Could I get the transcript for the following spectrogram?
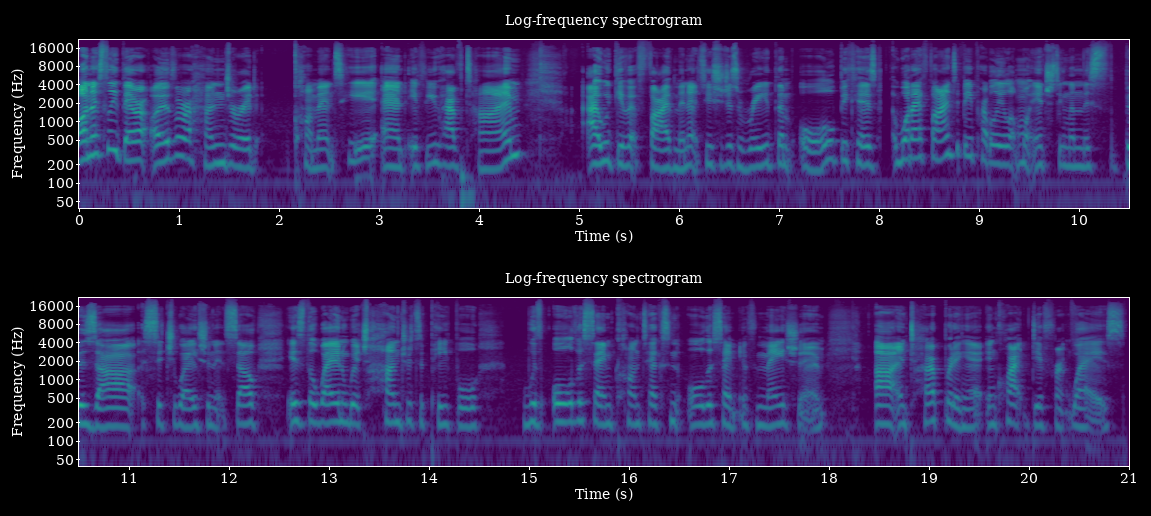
honestly, there are over a hundred comments here, and if you have time, I would give it five minutes. You should just read them all because what I find to be probably a lot more interesting than this bizarre situation itself is the way in which hundreds of people with all the same context and all the same information are interpreting it in quite different ways.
